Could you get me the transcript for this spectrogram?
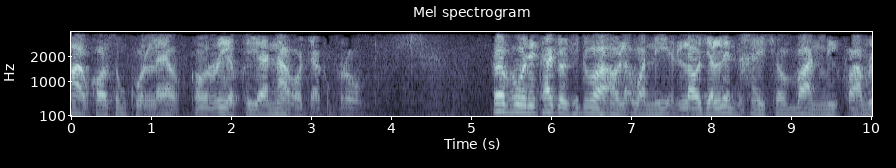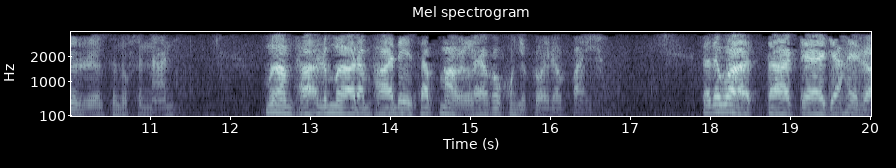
มากพอสมควรแล้ว ก็เรียกพญานาคออกจากกระโปรง พระพุทธทัตก็คิดว่าเอาละวันนี้เราจะเล่นให้ชาวบ้านมีความรื่นเริงสนุกสนาน เมื่อพระหรือเมื่ออารัมพายได้ทรัพย์มากแล้วก็คงจะปล่อยเราไป แต่ถ้ว่าตาแกจะให้เรา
